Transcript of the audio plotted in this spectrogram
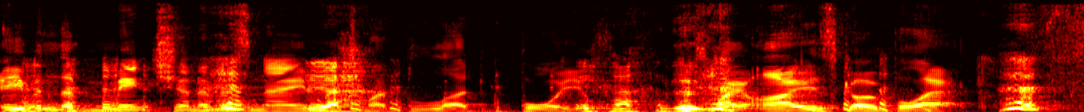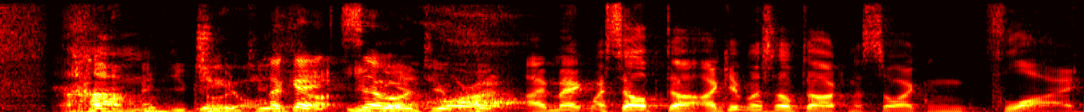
Even the mention of his name Yeah. makes my blood boil. As my eyes go black. Um, You go into your Okay, dark- you so- go into your I make myself. Da- I give myself darkness so I can fly.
